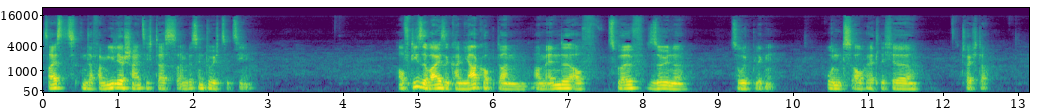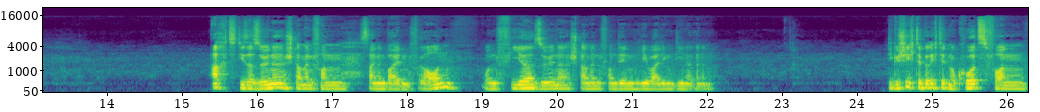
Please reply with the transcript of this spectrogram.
Das heißt, in der Familie scheint sich das ein bisschen durchzuziehen. Auf diese Weise kann Jakob dann am Ende auf zwölf Söhne zurückblicken und auch etliche Töchter. Acht dieser Söhne stammen von seinen beiden Frauen und vier Söhne stammen von den jeweiligen Dienerinnen. Die Geschichte berichtet nur kurz von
